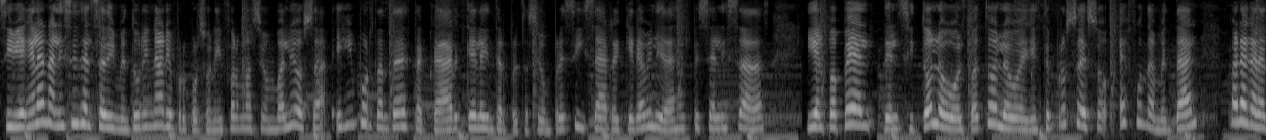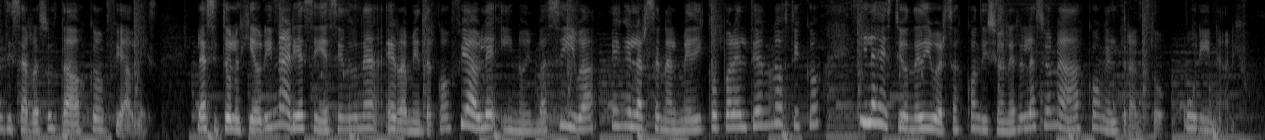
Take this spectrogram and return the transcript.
Si bien el análisis del sedimento urinario proporciona información valiosa, es importante destacar que la interpretación precisa requiere habilidades especializadas y el papel del citólogo o el patólogo en este proceso es fundamental para garantizar resultados confiables. La citología urinaria sigue siendo una herramienta confiable y no invasiva en el arsenal médico para el diagnóstico y la gestión de diversas condiciones relacionadas con el tracto urinario.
